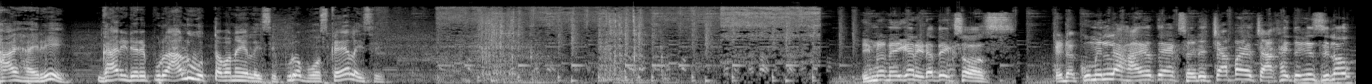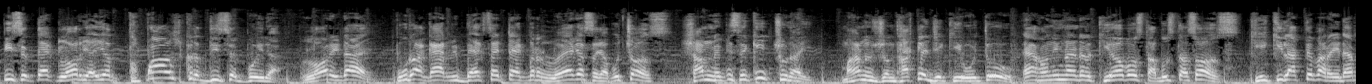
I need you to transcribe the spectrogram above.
হায় হায় রে। গাড়ি গাড়িটারে পুরো আলু ভর্তা বানাই এলাইছে পুরো ভসকাই এলাইছে ইমরান, এই গাড়িটা দেখছস? এটা কুমিল্লা হায়াতে এক সাইডে চাপায় চা খাইতে গেছিল, পিছে এক লরি আইয়া ধপাস করে দিছে বইরা। লরিটায় পুরা গাড়ির ব্যাক সাইডটা একবার লয়ে গেছে গা, বুঝছস? সামনে পিছে কিচ্ছু নাই। মানুষজন থাকলে যে কি হইতো? এখন ইমরান এটার কি অবস্থা, বুঝতাছস? কি কি লাগতে পারে এটার?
